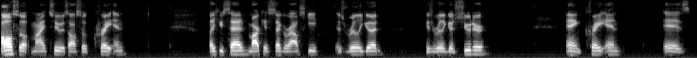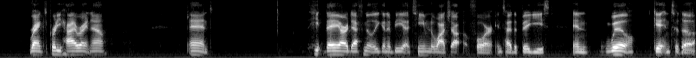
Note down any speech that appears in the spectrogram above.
also my two is also Creighton. Like you said, Marcus Zegarowski is really good. He's a really good shooter, and Creighton is ranked pretty high right now, and he, they are definitely going to be a team to watch out for inside the Big East and will get into the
